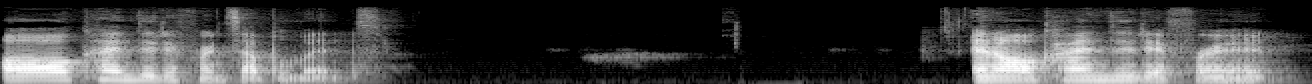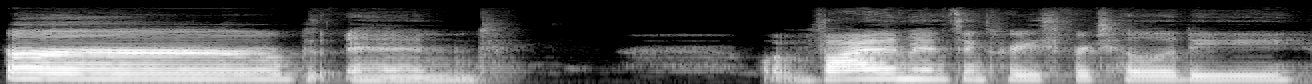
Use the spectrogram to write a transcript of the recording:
all kinds of different supplements and all kinds of different herbs and vitamins increase fertility.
